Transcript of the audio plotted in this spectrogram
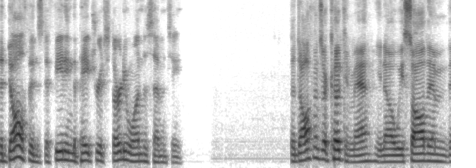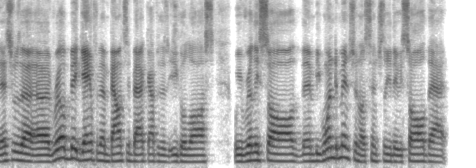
the Dolphins defeating the Patriots 31 to 17. the Dolphins are cooking, man. You know, we saw them. This was a, a, real big game for them bouncing back after this Eagle loss. We really saw them be one dimensional. Essentially, that we saw that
